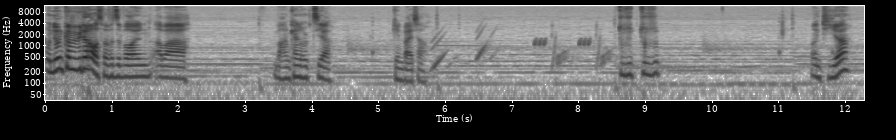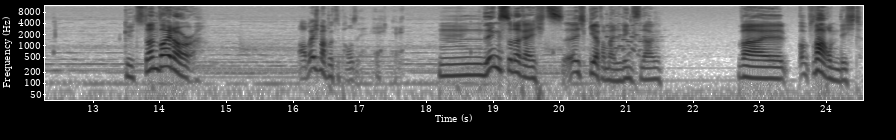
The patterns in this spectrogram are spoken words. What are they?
Und nun können wir wieder raus, wenn wir sie wollen. Aber machen keinen Rückzieher. Gehen weiter. Und hier geht's dann weiter. Aber ich mach kurz eine Pause. hm, links oder rechts? Ich gehe einfach mal links lang. Weil, warum nicht?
